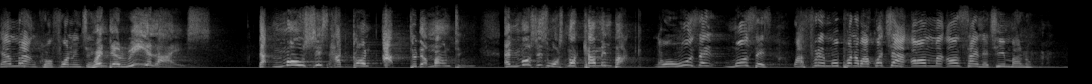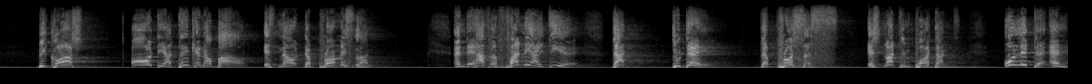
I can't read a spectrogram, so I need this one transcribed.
yɛmmra nkurɔfoɔ no nkyɛn When they realized that Moses had gone up to the mountain and Moses was not coming back, na wɔhuu sɛ moses wafere mmopɔ no wakɔkyɛ a ɔmma ɔnsan n'akyi mma no because all they are thinking about is now the promised land. And they have a funny idea that Today, the process is not important. Only the end,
